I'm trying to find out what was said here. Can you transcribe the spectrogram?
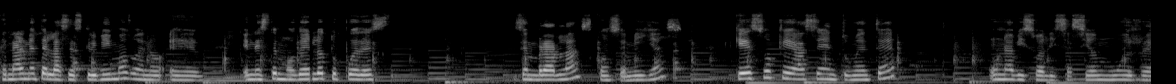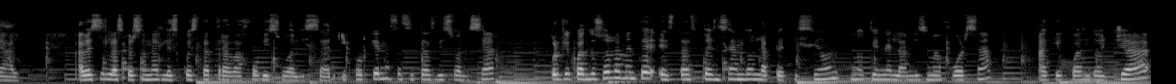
Generalmente las escribimos, bueno, eh, en este modelo tú puedes sembrarlas con semillas, que eso que hace en tu mente una visualización muy real. A veces las personas les cuesta trabajo visualizar. ¿Y por qué necesitas visualizar? Porque cuando solamente estás pensando la petición no tiene la misma fuerza a que cuando ya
